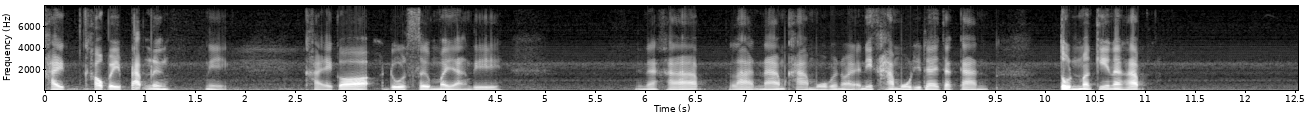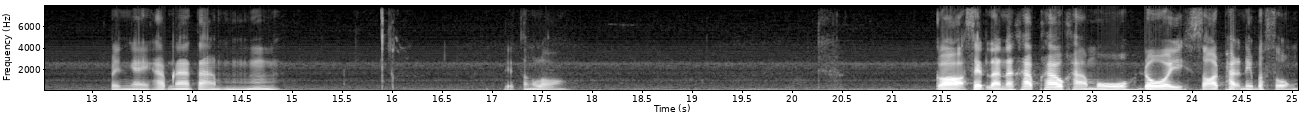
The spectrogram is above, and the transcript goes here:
ไข่เข้าไปแป๊บหนึ่งนี่ ไข่ก็ดูดซึมมาอย่างดีนี่นะครับราดน้ำขาหมูไปหน่อย อันนี้ขาหมูที่ได้จากการตุ๋นเมื่อกี้นะครับ เป็นไงครับหน้าตาหืมเดี๋ยวต้องลอง ก็เสร็จแล้วนะครับ ข้าวขาหมูโดยซอสผัดอเนกประสงค์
